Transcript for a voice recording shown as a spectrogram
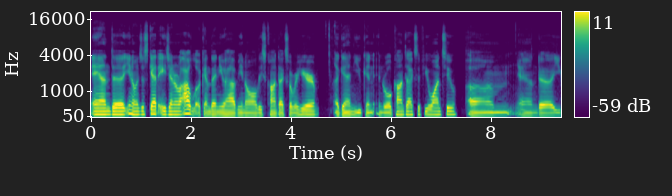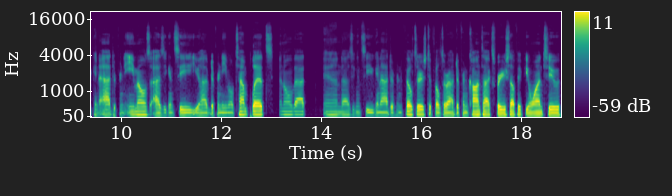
and, uh, you know, just get a general outlook. And then you have, you know, all these contacts over here again you can enroll contacts if you want to um, and uh, you can add different emails as you can see you have different email templates and all that and as you can see you can add different filters to filter out different contacts for yourself if you want to.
